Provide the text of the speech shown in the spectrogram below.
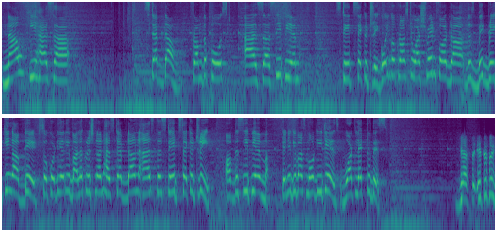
Now he has uh, stepped down from the post as uh, CPM State Secretary. Going across to Ashwin for uh, this big breaking update. So Kodiyeri Balakrishnan has stepped down as the State Secretary of the CPM. Can you give us more details? What led to this? Yes, it is a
